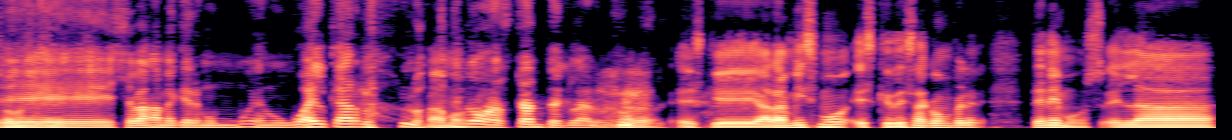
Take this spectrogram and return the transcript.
eh, se van a meter en un, en un wildcard, lo, lo Vamos. tengo bastante claro. Claro, es que ahora mismo es que de esa conferencia tenemos en la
